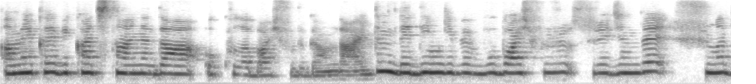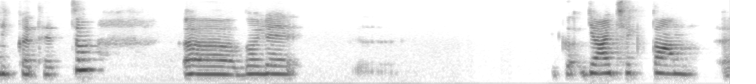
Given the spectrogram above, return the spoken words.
Amerika'ya birkaç tane daha okula başvuru gönderdim. Dediğim gibi bu başvuru sürecinde şuna dikkat ettim. Ee, böyle gerçekten e,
